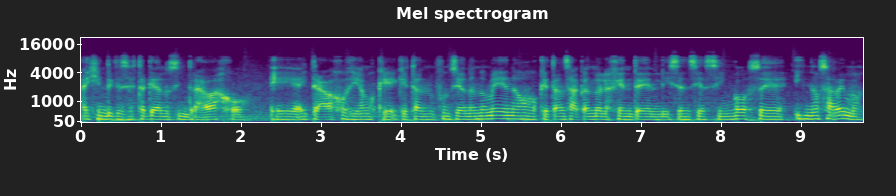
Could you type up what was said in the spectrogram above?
Hay gente que se está quedando sin trabajo. Eh, hay trabajos, digamos, que, que, están funcionando menos, que están sacando a la gente en licencias sin goce y no sabemos.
